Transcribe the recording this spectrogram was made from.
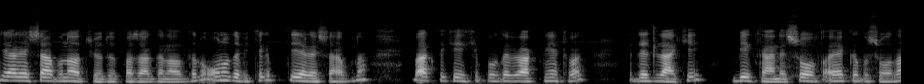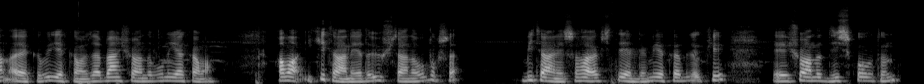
diğer hesabına atıyordu pazardan aldığını. Onu da bitirip diğer hesabına. Baktı ki ekip burada bir akliyet var. Dediler ki bir tane sold ayakkabısı olan ayakkabı yakamaz. Yani ben şu anda bunu yakamam. Ama iki tane ya da üç tane olursa bir tanesi hariç diğerlerini yakabilir ki e, şu anda Discord'un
